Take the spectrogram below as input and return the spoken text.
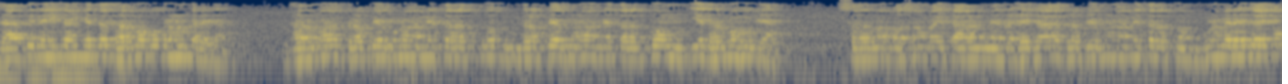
जाति नहीं कहेंगे तो धर्म को ग्रहण करेगा। धर्म द्रव्य गुण अन्य तरत्व द्रव्य गुण अन्य तरत्व ये धर्म हो गया। सर्व असमवाय कारण में रहेगा द्रव्य गुण अन्य तरत्व गुण में रह जाएगा?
